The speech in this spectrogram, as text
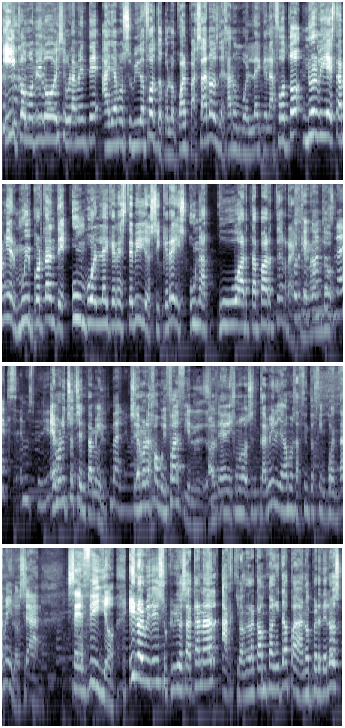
Y como digo, hoy seguramente hayamos subido foto, con lo cual pasaros, dejar un buen like en la foto. No olvidéis también, muy importante, un buen like en este vídeo si queréis una cuarta parte Porque. ¿cuántos likes hemos pedido? Hemos dicho 80.000. Vale, vale. sea, hemos dejado muy fácil. La última vez dijimos 80.000 y llegamos a 150.000. mail. O sea, sencillo. Y no olvidéis suscribiros al canal activando la campanita para no perderos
